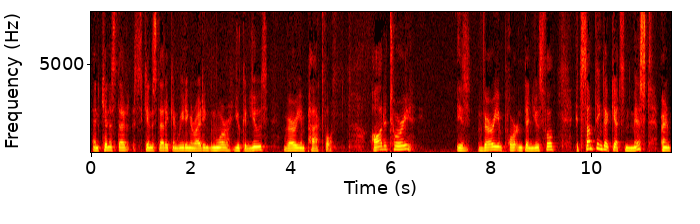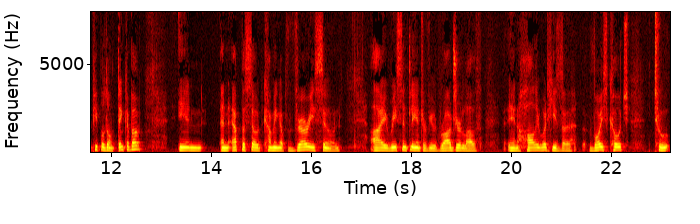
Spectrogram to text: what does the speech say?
And kinesthetic, kinesthetic and reading and writing, the more you can use, very impactful. Auditory is very important and useful. It's something that gets missed and people don't think about in an episode coming up very soon. I recently interviewed Roger Love in Hollywood. He's a voice coach to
